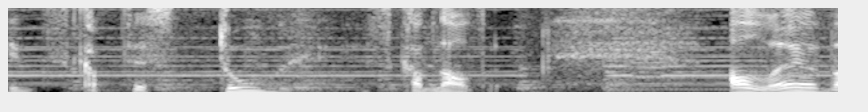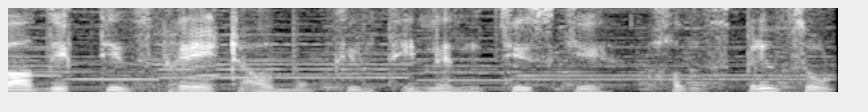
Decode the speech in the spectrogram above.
tid skapte stor skandale. Alle var dypt inspirert av boken til den tyske Hans Brintzol.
